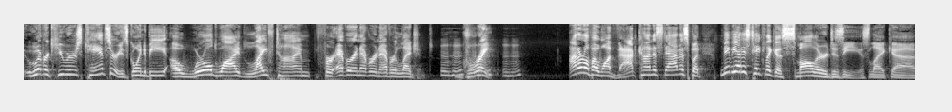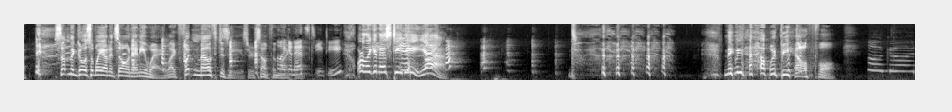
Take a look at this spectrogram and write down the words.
whoever cures cancer is going to be a worldwide, lifetime, forever and ever and ever legend. Great. I don't know if I want that kind of status, but maybe I just take like a smaller disease, like uh, something that goes away on its own anyway, like foot and mouth disease or something like, like an that. STD. or like an STD, yeah. Maybe that would be helpful. Oh god.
